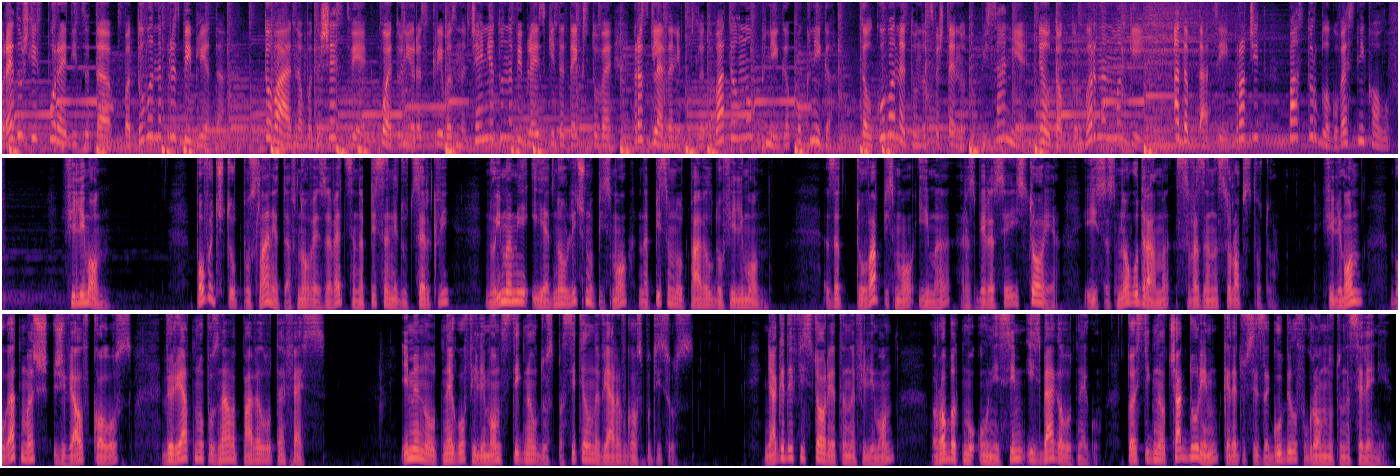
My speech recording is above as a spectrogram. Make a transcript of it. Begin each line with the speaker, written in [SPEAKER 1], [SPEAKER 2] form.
[SPEAKER 1] Добре дошли в поредицата Пътуване през Библията. Това е едно пътешествие, което ни разкрива значението на библейските текстове, разгледани последователно книга по книга. Тълкуването на свещеното писание е от доктор Върнан Маги. Адаптация и прочит, пастор Благовест Николов.
[SPEAKER 2] Филимон Повечето от посланията в Новия Завет са написани до църкви, но имаме и едно лично писмо, написано от Павел до Филимон – за това писмо има, разбира се, история и с много драма, свързана с робството. Филимон, богат мъж, живял в Колос, вероятно познава Павел от Ефес. Именно от него Филимон стигнал до спасителна вяра в Господ Исус. Някъде в историята на Филимон, робът му Унисим избягал от него. Той стигнал чак до Рим, където се загубил в огромното население.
